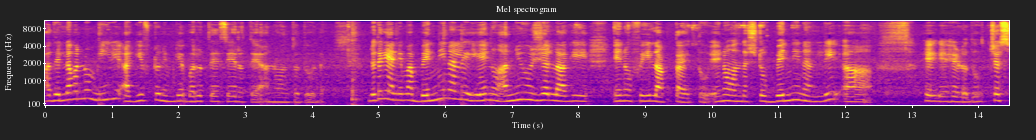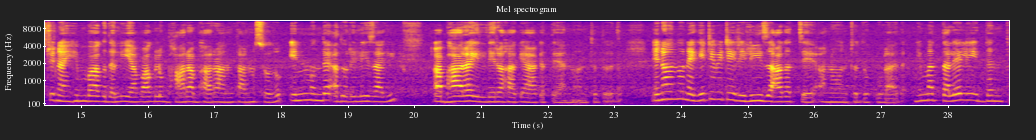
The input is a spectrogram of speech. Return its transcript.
ಅದೆಲ್ಲವನ್ನು ಮೀರಿ ಆ ಗಿಫ್ಟ್ ನಿಮಗೆ ಬರುತ್ತೆ, ಸೇರುತ್ತೆ ಅನ್ನುವಂಥದ್ದು ಇದೆ. ಜೊತೆಗೆ ನಿಮ್ಮ ಬೆನ್ನಿನಲ್ಲಿ ಏನು ಅನ್ಯೂಶಲ್ ಆಗಿ ಏನೋ ಫೀಲ್ ಆಗ್ತಾ ಇತ್ತು? ಏನೋ ಒಂದಷ್ಟು ಬೆನ್ನಿನಲ್ಲಿ ಹೇಗೆ ಹೇಳೋದು? ಚೆಸ್ಟಿನ ಹಿಂಭಾಗದಲ್ಲಿ ಯಾವಾಗಲೂ ಭಾರ ಭಾರ ಅಂತ ಅನ್ನಿಸೋದು. ಇನ್ನು ಮುಂದೆ ಅದು ರಿಲೀಸ್ ಆಗಿ ಆ ಭಾರ ಇಲ್ದಿರೋ ಹಾಗೆ ಆಗತ್ತೆ ಅನ್ನುವಂಥದ್ದು ಇದೆ. ಏನೋ ಒಂದು ನೆಗೆಟಿವಿಟಿ ರಿಲೀಸ್ ಆಗತ್ತೆ ಅನ್ನುವಂಥದ್ದು ಕೂಡ ಇದೆ. ನಿಮ್ಮ ತಲೆಯಲ್ಲಿ ಇದ್ದಂಥ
